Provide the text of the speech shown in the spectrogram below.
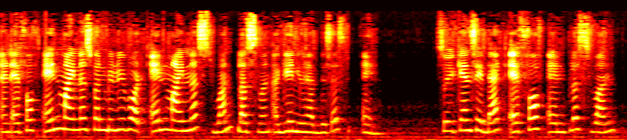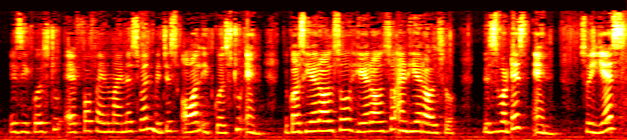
and f of n minus 1 will be what? n minus 1 plus 1. Again you have this as n. So you can say that f of n plus 1 is equals to f of n minus 1 which is all equals to n. Because here also here also and here also. This is what is n. So yes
